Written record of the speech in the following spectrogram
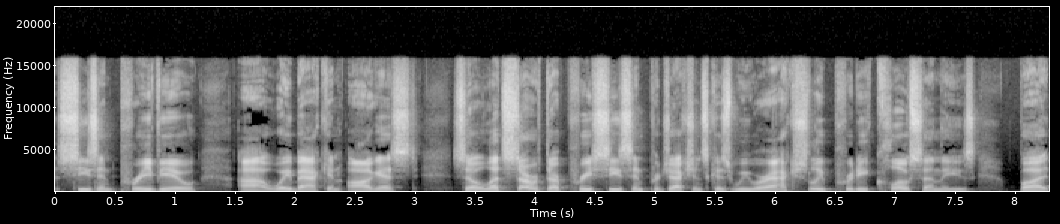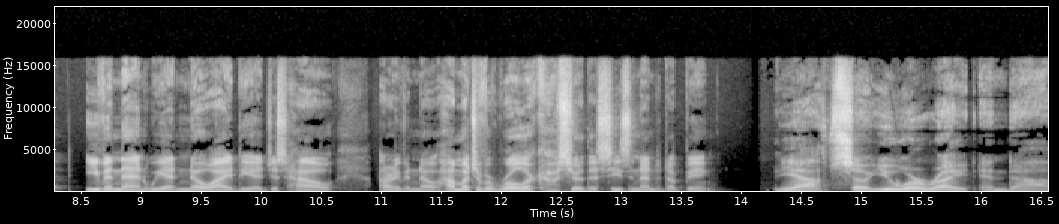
season preview uh, way back in August. So let's start with our preseason projections because we were actually pretty close on these, but even then we had no idea just how I don't even know how much of a roller coaster this season ended up being. Yeah, so you were right, and uh,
